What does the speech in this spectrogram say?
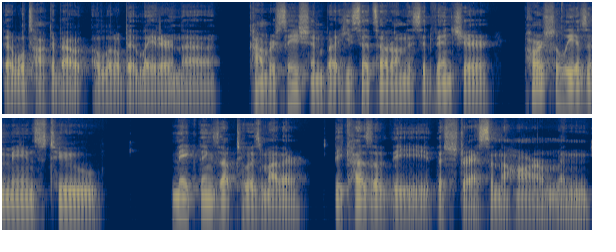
that we'll talk about a little bit later in the conversation, but he sets out on this adventure partially as a means to make things up to his mother because of the the stress and the harm and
